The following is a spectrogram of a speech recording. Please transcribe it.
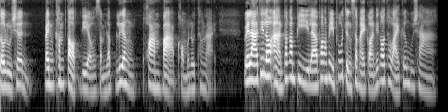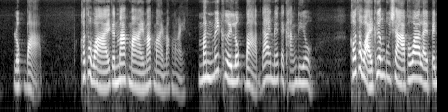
solution เป็นคำตอบเดียวสำหรับเรื่องความบาปของมนุษย์ทั้งหลาย เวลาที่เราอ่านพระคัมภีร์แล้วพระคัมภีร์พูดถึงสมัยก่อนที่เขาถวายเครื่องบูชา ลบบาปเขาถวายกันมากมายมากมายมากมาย มันไม่เคยลบบาปได้แม้แต่ครั้งเดียวเขาถวายเครื่องบูชา เพราะว่าอะไรเป็น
